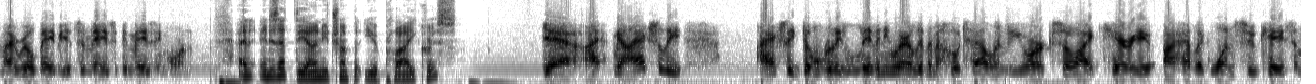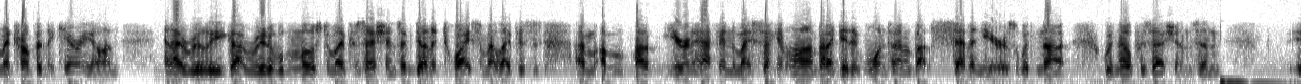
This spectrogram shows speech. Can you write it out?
my real baby. It's amazing, amazing horn. And, and is that the only trumpet you play, Chris? Yeah, I, I mean, I actually. I actually don't really live anywhere. I live in a hotel in New York, so I carry I have like one suitcase and my trumpet and a carry-on, and I really got rid of most of my possessions. I've done it twice in my life. This is I'm, I'm about a year and a half into my second run, but I did it one time about seven years with not with no possessions, and uh,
